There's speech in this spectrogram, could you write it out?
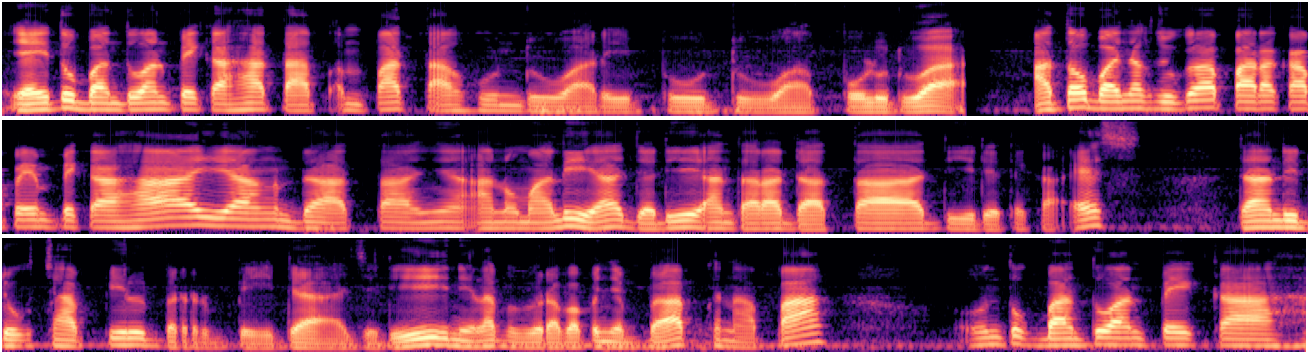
yaitu bantuan PKH tahap 4 tahun 2022 atau banyak juga para KPM PKH yang datanya anomali ya jadi antara data di DTKS dan di Dukcapil berbeda. Jadi inilah beberapa penyebab kenapa untuk bantuan PKH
